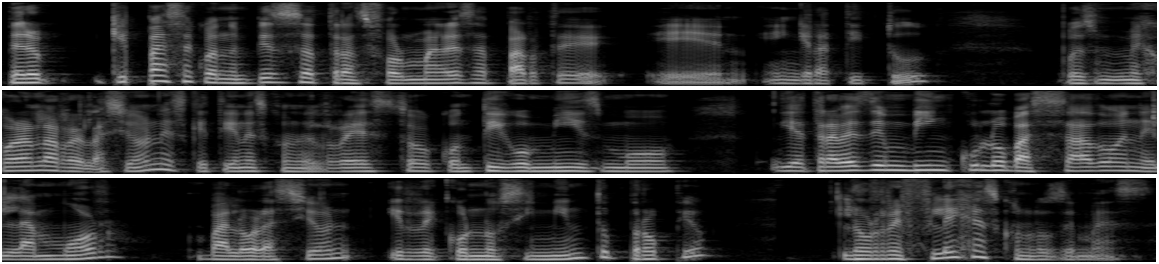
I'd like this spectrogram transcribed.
Pero, ¿qué pasa cuando empiezas a transformar esa parte en, en gratitud? Pues mejoran las relaciones que tienes con el resto, contigo mismo, y a través de un vínculo basado en el amor, valoración y reconocimiento propio, lo reflejas con los demás.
